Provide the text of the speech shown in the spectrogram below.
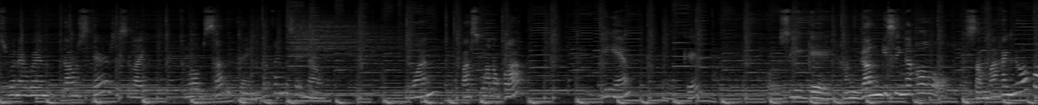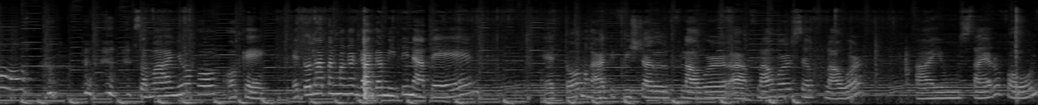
Because when I went downstairs, it's like 12 something. What time is it now? 1? Past 1 o'clock? AM? Okay. O sige, hanggang gising ako. Samahan niyo ako. Samahan niyo ako. Okay. Ito lahat ng mga gagamitin natin. Ito, mga artificial flower, ah, flower, self flower. Ah, yung styrofoam,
